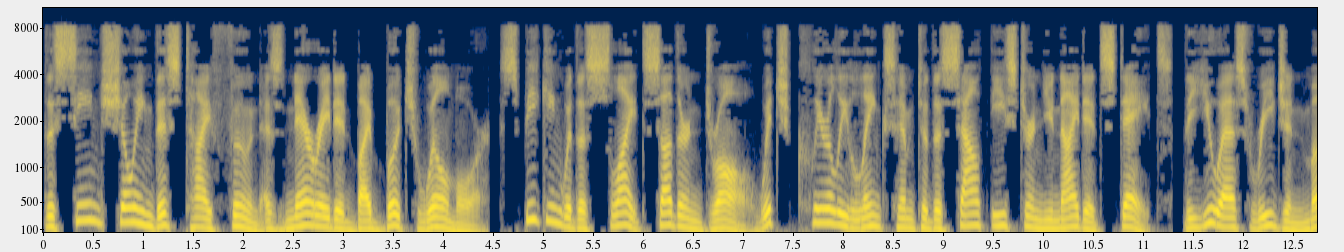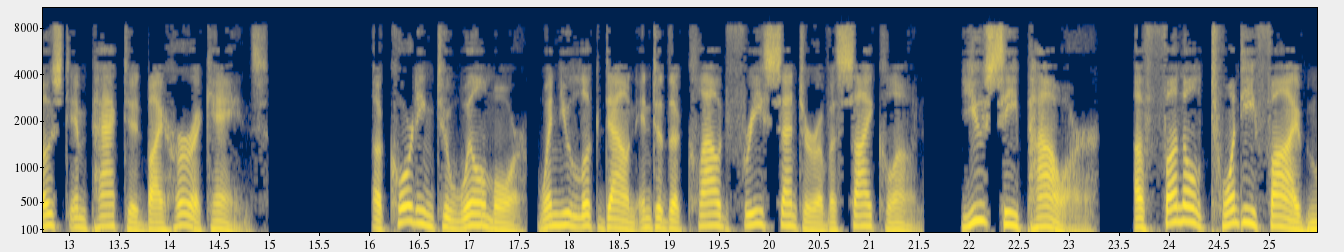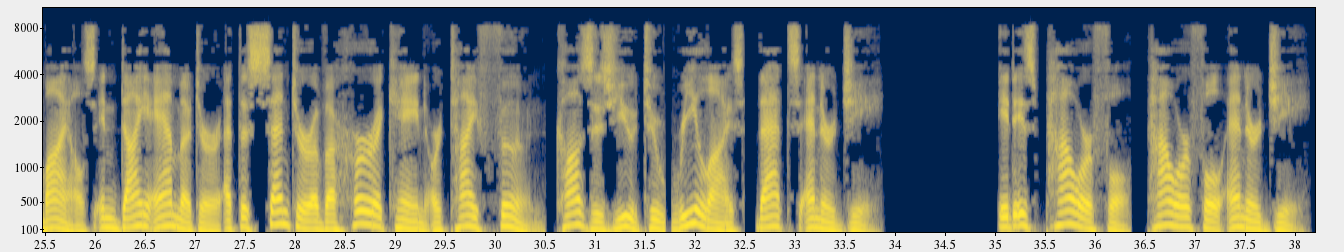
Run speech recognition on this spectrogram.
The scene showing this typhoon is narrated by Butch Wilmore, speaking with a slight southern drawl which clearly links him to the southeastern United States, the U.S. region most impacted by hurricanes. According to Wilmore, when you look down into the cloud-free center of a cyclone, you see power. A funnel 25 miles in diameter at the center of a hurricane or typhoon causes you to realize, that's energy. It is powerful, powerful energy.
